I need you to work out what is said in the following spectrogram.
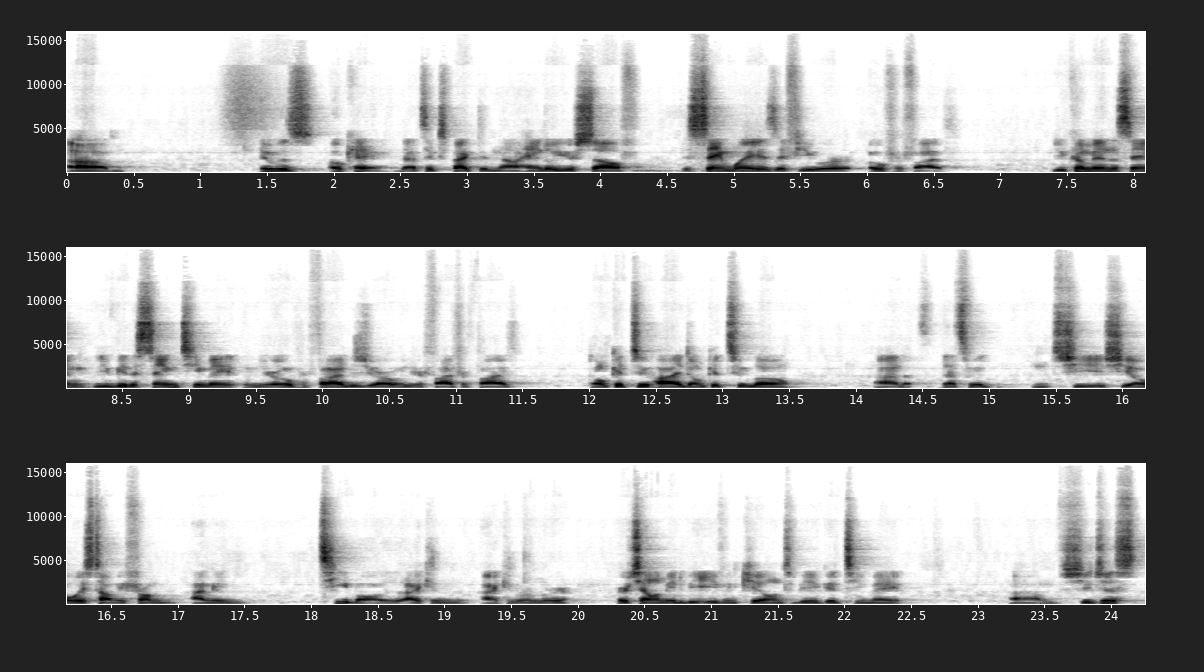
Um, it was okay. That's expected. Now handle yourself the same way as if you were 0 for 5. You come in the same, you be the same teammate when you're 0 for 5 as you are when you're 5 for 5. Don't get too high, don't get too low. Uh, that's, that's what she she always taught me from. I mean, t-ball. I can I can remember her telling me to be even kill and to be a good teammate. Um, she just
